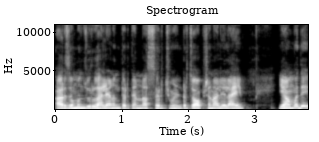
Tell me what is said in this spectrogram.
अर्ज मंजूर झाल्यानंतर त्यांना सर्च वेंडरचा ऑप्शन आलेला आहे. यामध्ये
